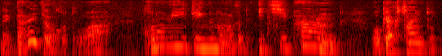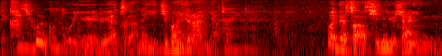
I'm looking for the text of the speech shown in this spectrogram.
ね、大事なことはこのミーティングの中で一番お客さんにとって賢いことを言えるやつがね一番偉いんやと。はいそれでさ新入社員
